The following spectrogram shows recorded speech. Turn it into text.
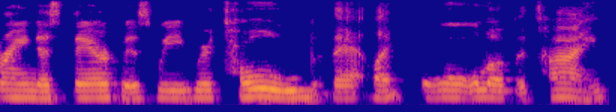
trained as therapists, we we're told that like all of the time.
